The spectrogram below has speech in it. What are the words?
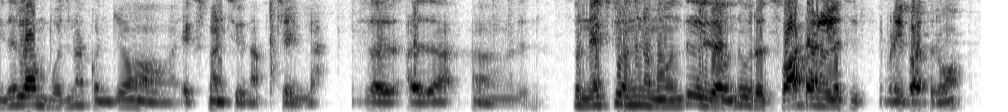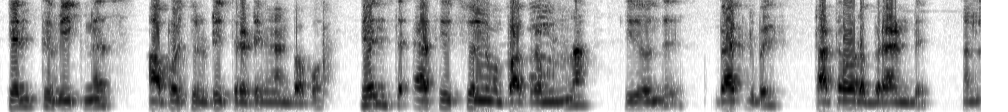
இதெல்லாம் போச்சுன்னா கொஞ்சம் எக்ஸ்பென்சிவ் தான் சரிங்களா? ஸோ அதுதான் ஸோ நெக்ஸ்ட் வந்து நம்ம வந்து இதை வந்து ஒரு ஸ்வாட் அனாலிசிஸ் பண்ணி பார்த்துருவோம். ஸ்ட்ரென்த் வீக்னஸ் ஆப்பர்ச்சுனிட்டி த்ரெட் என்னன்னு பார்ப்போம். ஸ்ட்ரென்த் ஆஸ் யூஸ்வல் நம்ம பார்க்குறோம்னா இது வந்து பேக்டு பை டாட்டாவோட பிராண்டு நல்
